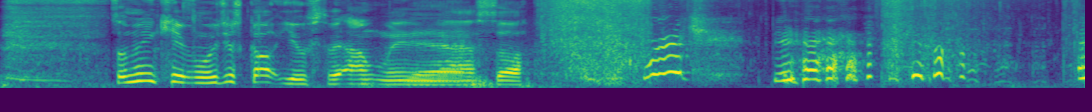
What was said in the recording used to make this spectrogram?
So me and Kieran, we just got used to it, haven't we? Yeah. Uh, so. Work! Yeah.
